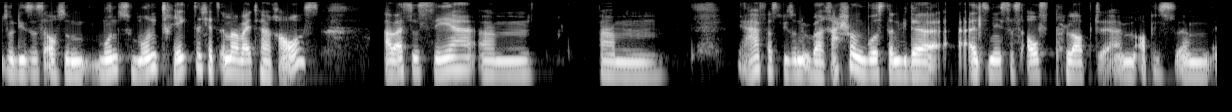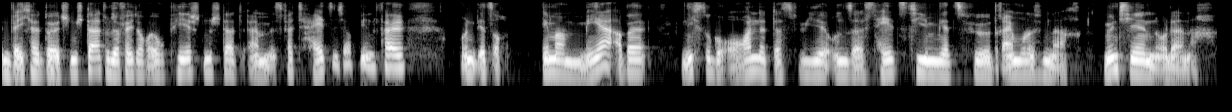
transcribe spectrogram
so dieses auch so Mund zu Mund trägt sich jetzt immer weiter raus. Aber es ist sehr, ähm, ähm, ja, fast wie so eine Überraschung, wo es dann wieder als nächstes aufploppt, ähm, ob es ähm, in welcher deutschen Stadt oder vielleicht auch europäischen Stadt, ähm, es verteilt sich auf jeden Fall und jetzt auch immer mehr, aber nicht so geordnet, dass wir unser Sales-Team jetzt für drei Monate nach München oder nach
